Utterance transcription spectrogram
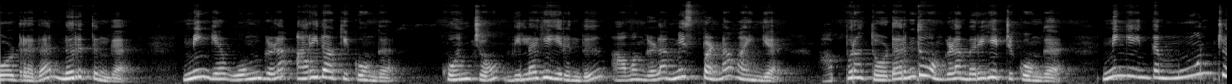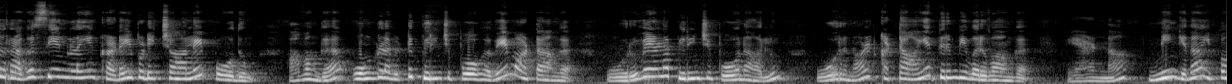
ஓடுறத நிறுத்துங்க. நீங்கள் உங்களை அரிதாக்கிக்கோங்க. கொஞ்சம் விலகி இருந்து அவங்கள மிஸ் பண்ண வைங்க. அப்புறம் தொடர்ந்து உங்களை மெருகேற்றுக்கோங்க. நீங்கள் இந்த மூன்று ரகசியங்களையும் கடைபிடிச்சாலே போதும். அவங்க உங்களை விட்டு பிரிஞ்சு போகவே மாட்டாங்க. ஒருவேளை பிரிஞ்சு போனாலும் ஒரு நாள் கட்டாயம் திரும்பி வருவாங்க. ஏன்னா நீங்கள் தான் இப்போ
